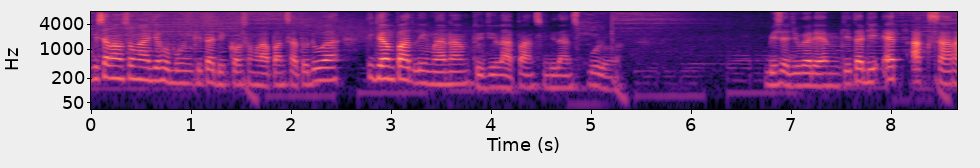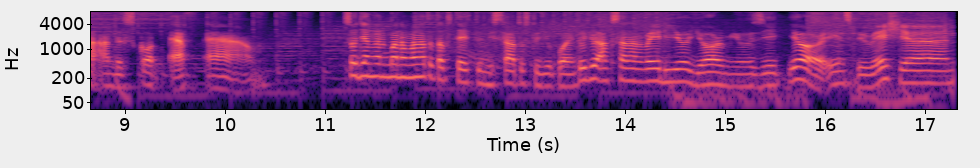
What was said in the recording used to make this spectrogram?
bisa langsung aja hubungi kita di 0812 3456 78910. Bisa juga DM kita di @aksara underscore FM. So jangan ke mana-mana tetap stay tune di 107.7 Aksara Radio, your music, your inspiration.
